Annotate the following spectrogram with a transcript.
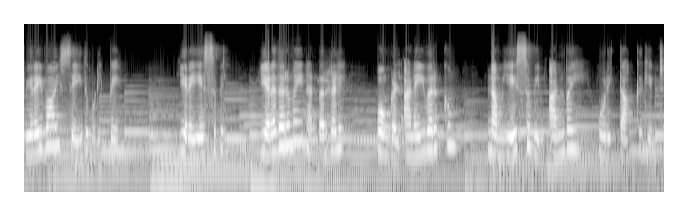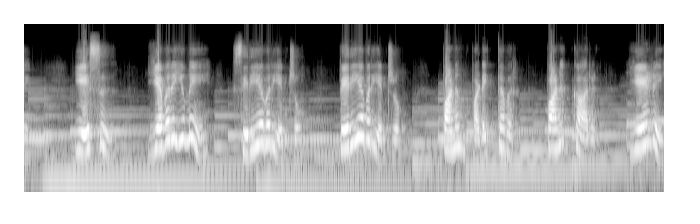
விரைவாய் செய்து முடிப்பேன். இறையேசுவில் எனதருமை நண்பர்களே உங்கள் அனைவருக்கும் நம் இயேசுவின் அன்பை உரித்தாக்குகின்றேன். இயேசு எவரையுமே சிறியவர் என்றோ பெரியவர் என்றோ பணம் படைத்தவர் பணக்காரன் ஏழை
